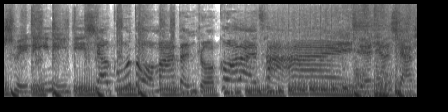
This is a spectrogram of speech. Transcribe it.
水灵灵的小骨朵嘛等着过来采，月亮下。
